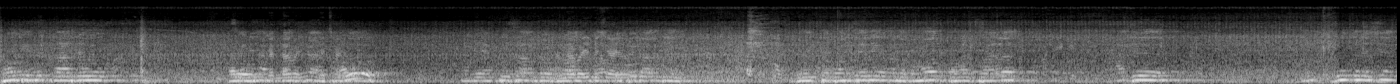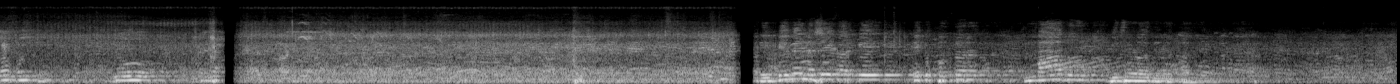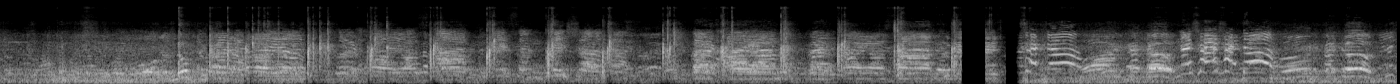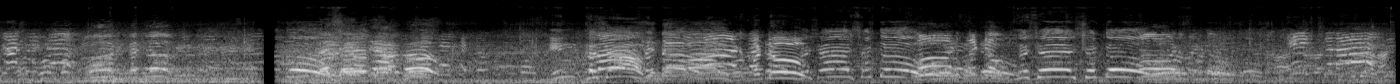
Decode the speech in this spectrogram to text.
ਬਹੁਤ ਹੀ ਸਤਿਕਾਰਯੋਗ ਅਰੇ ਗੰਦਾ ਭਾਈ ਅੱਛਾ ਜੀ ਐਮਪੀ ਸਾਹਿਬ ਦਾ ਗੰਦਾ ਭਾਈ ਪਿੱਛੇ ਆਓ ਜੀ ਇੱਥੇ ਪਹੁੰਚੇ ਨੇ ਉਹਨਾਂ ਦਾ ਬਹੁਤ ਬਹੁਤ ਸਵਾਗਤ ਅੱਜ ਜੋ ਕਲੇਸ਼ੀਆਂ ਦਾ ਜੋ ਕਿਵੇਂ ਨਸ਼ੇ ਕਰਕੇ ਇੱਕ ਪੁੱਤਰ ਮਾਂ ਤੋਂ ਵਿਛੋੜਾ ਦੇ ਦਿੱਤਾ ਹੈ ਛੱਡੋ ਫੋਨ ਕੱਢੋ ਨਸ਼ਾ ਛੱਡੋ ਫੋਨ ਕੱਢੋ ਨਸ਼ਾ ਛੱਡੋ ਫੋਨ ਕੱਢੋ ਨਸ਼ੇ ਤਿਆਗੋ ਇਨਕਲਾਬ ਫੋਨ ਕੱਢੋ ਨਸ਼ਾ ਛੱਡੋ ਕੱਢੋ ਨਸ਼ੇ ਛੱਡੋ। ਇਨਕਲਾਬ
